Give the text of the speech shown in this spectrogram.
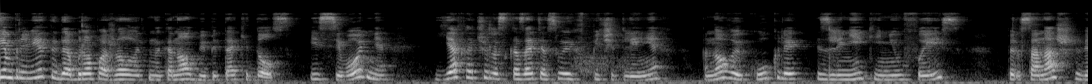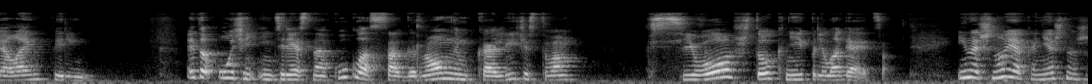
Всем привет и добро пожаловать на канал Bibitaki Dolls. И сегодня я хочу рассказать о своих впечатлениях о новой кукле из линейки New Face, персонаж Виолайн Перин. Это очень интересная кукла с огромным количеством всего, что к ней прилагается. И начну я, конечно же,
